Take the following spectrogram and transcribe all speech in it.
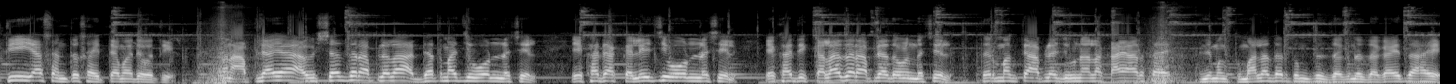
ती या संत साहित्यामध्ये होती. पण आपल्या या आयुष्यात जर आपल्याला अध्यात्माची ओढ नसेल एखाद्या कलेची ओढ नसेल एखादी कला जर आपल्याजवळ नसेल तर मग त्या आपल्या जीवनाला काय अर्थ आहे? म्हणजे मग तुम्हाला जर तुमचं जगणं जगायचं आहे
